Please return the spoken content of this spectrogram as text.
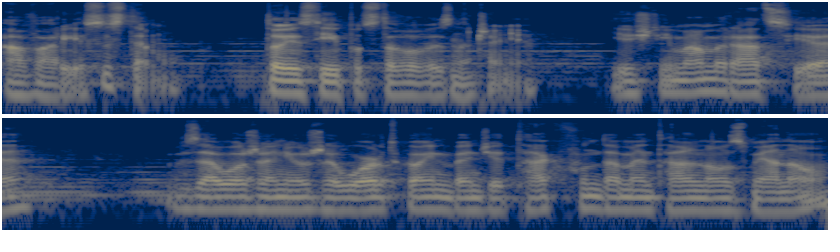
awarię systemu. To jest jej podstawowe znaczenie. Jeśli mamy rację w założeniu, że WorldCoin będzie tak fundamentalną zmianą,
